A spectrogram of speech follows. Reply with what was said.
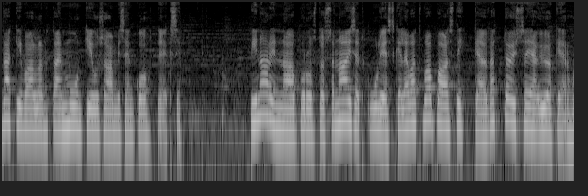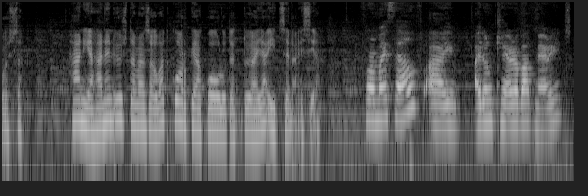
väkivallan tai muun kiusaamisen kohteeksi. Pinarin naapurustossa naiset kuljeskelevat vapaasti, käyvät töissä ja yökerhoissa – hän ja hänen ystävänsä ovat korkeakoulutettuja ja itsenäisiä. For myself, I, I don't care about marriage.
